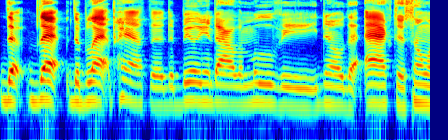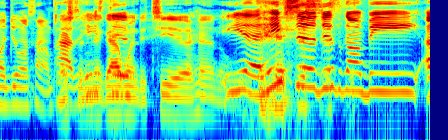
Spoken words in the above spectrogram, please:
the that the Black Panther, the billion dollar movie, you know, the actor, someone doing something positive. that's the nigga I went to Hanna. with. yeah, he's still just gonna be a,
